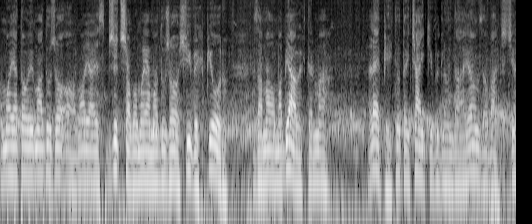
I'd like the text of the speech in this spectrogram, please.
A moja to ma dużo, o, moja jest brzydsza, bo moja ma dużo siwych piór. Za mało ma białych, ten ma lepiej. Tutaj czajki wyglądają, zobaczcie.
